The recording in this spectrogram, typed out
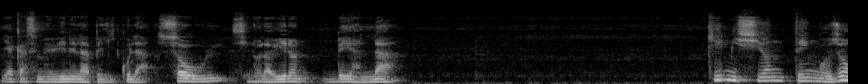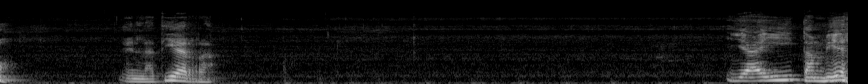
Y acá se me viene la película Soul, si no la vieron, véanla. ¿Qué misión tengo yo en la Tierra? Y ahí también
